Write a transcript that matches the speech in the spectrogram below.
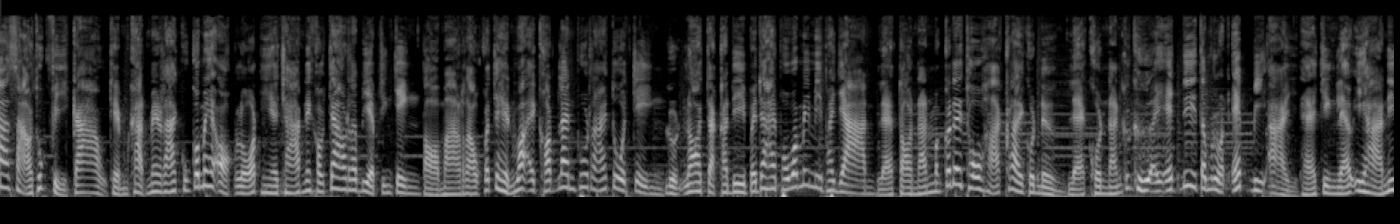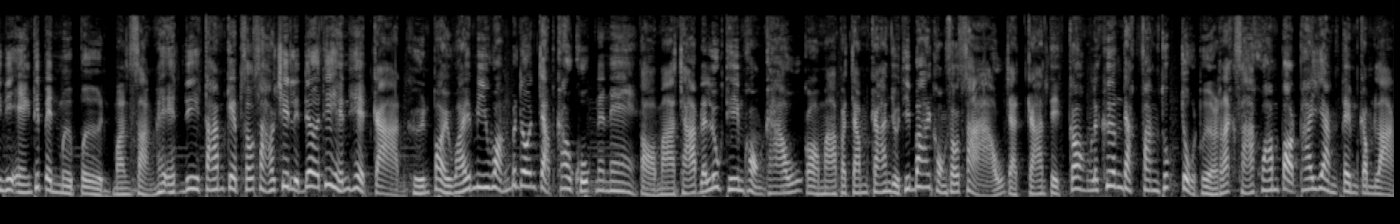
5 สาวทุกฝีก้าวเข็มขัดไม่รัดกูก็ไม่ออกรถเฮียชาร์ปเนี่ยเขาเจ้าระเบียบจริง ๆ ต่อมาเราก็จะเห็นว่าไอ้คอตแลนด์ผู้ร้ายตัวจริง หลุดรอดจากคดีไปได้เพราะว่าไม่มีพยาน และตอนนั้นมันก็ได้โทรหาใครคนหนึ่ง และคนนั้นก็คือไอ้เอ็ดดี้ตำรวจ FBI แท้จริงแล้วอีห่านี่นี่เองที่เป็นมือปืน มันสั่งให้เอ็ดดี้ตามเก็บสาวๆเชียร์ลีดเดอร์ที่เห็นเหตุการณ์ขืนปล่อยไว้มีหวังไปโดนจับเข้าคุกแน่ๆต่อมาชาร์ปและลูกทีมของเขาก็มาประจำการอยู่ที่บ้านของสาวๆ จัดการติดกล้องและเครื่องดักฟังทุกจุดเพื่อรักษาความปลอดภัยอย่างเต็มกำลัง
